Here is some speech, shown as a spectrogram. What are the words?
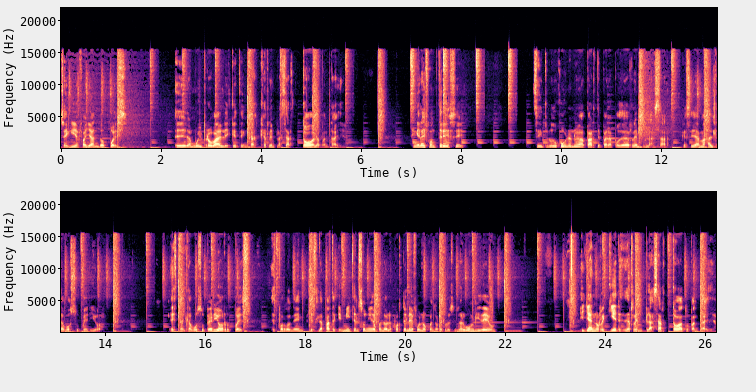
seguía fallando, pues era muy probable que tengas que reemplazar toda la pantalla. En el iPhone 13 se introdujo una nueva parte para poder reemplazar, que se llama altavoz superior. Este altavoz superior, pues, es por donde es la parte que emite el sonido cuando hablas por teléfono o cuando reproduces algún video y ya no requieres de reemplazar toda tu pantalla.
